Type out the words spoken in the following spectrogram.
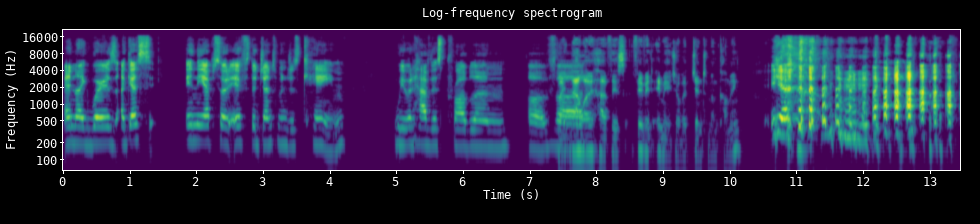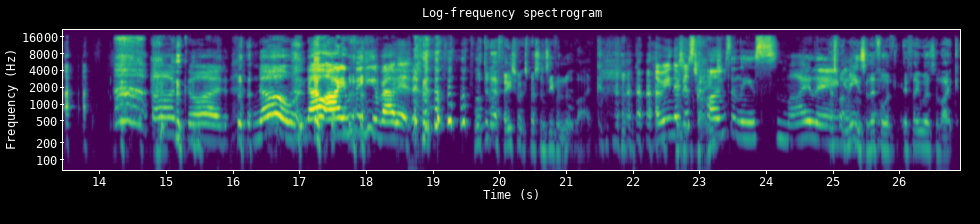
and like whereas I guess in the episode if the gentleman just came we would have this problem of Right uh, now, I have this vivid image of a gentleman coming. yeah. oh god. No. Now I'm thinking about it. What do their facial expressions even look like? I mean, they're just change? constantly smiling. That's what I mean. So therefore, if, if they were to like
